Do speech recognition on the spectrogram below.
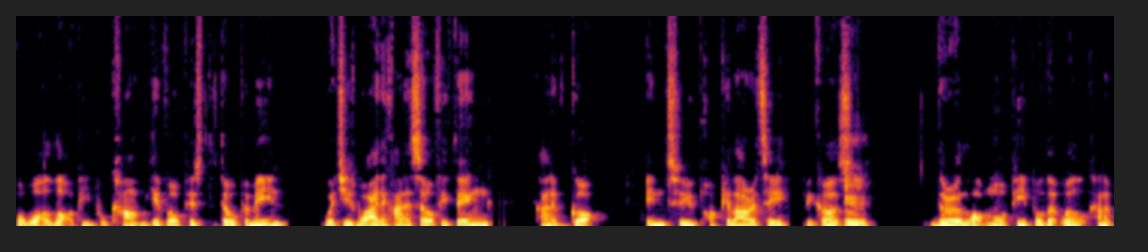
But what a lot of people can't give up is the dopamine, which is why the kind of selfie thing kind of got into popularity because mm. there are a lot more people that will kind of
